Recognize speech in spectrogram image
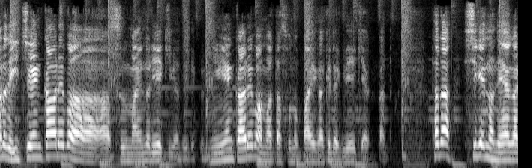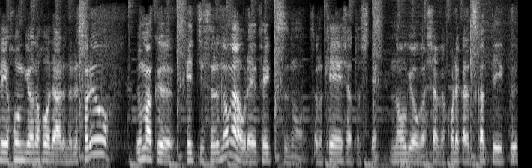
なので1円変われば数万円の利益が出てくる。2円変わればまたその倍掛けで利益がかかる。ただ、資源の値上がり本業の方であるので、それをうまくヘッジするのが、俺 FX のその経営者として、農業者がこれから使っていく、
